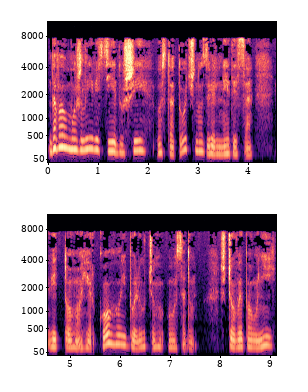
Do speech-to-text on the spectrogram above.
давав можливість її душі остаточно звільнитися від того гіркого і болючого осаду, що випав у ній,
